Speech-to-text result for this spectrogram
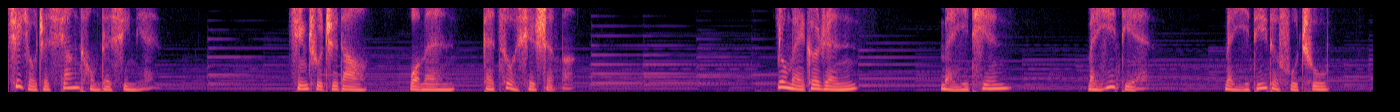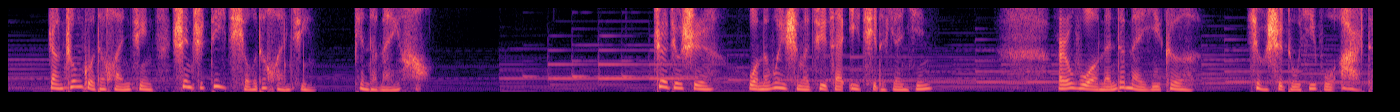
却有着相同的信念，清楚知道我们该做些什么。用每个人每一天、每一点、每一滴的付出，让中国的环境，甚至地球的环境变得美好。这就是我们为什么聚在一起的原因。而我们的每一个，又是独一无二的，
